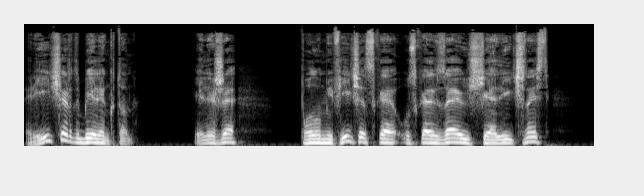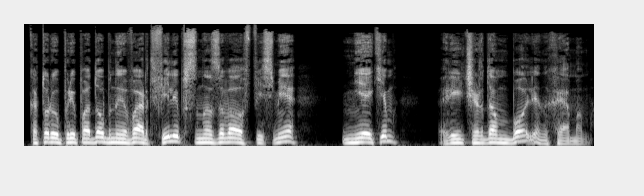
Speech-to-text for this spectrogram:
Ричард Биллингтон? Или же полумифическая ускользающая личность, которую преподобный Вард Филлипс называл в письме неким Ричардом Боллингхэмом?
